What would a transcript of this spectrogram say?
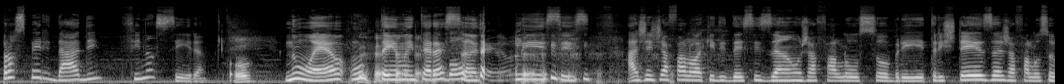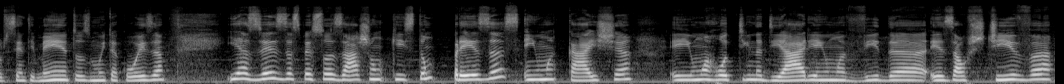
prosperidade financeira. Oh, Não é um tema interessante, né, Ulisses? A gente já falou aqui de decisão, já falou sobre tristeza, já falou sobre sentimentos, muita coisa. E às vezes as pessoas acham que estão presas em uma caixa, em uma rotina diária, em uma vida exaustiva,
